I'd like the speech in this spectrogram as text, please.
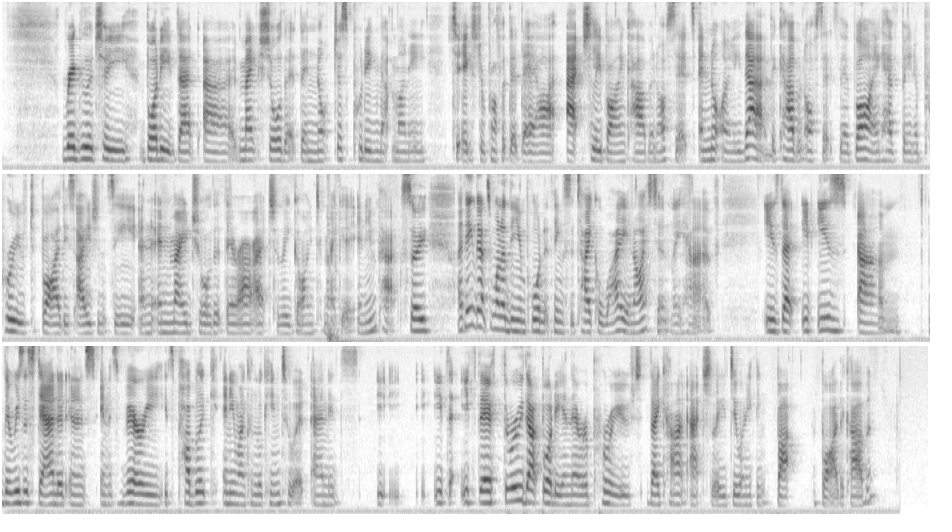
regulatory body that uh, makes sure that they're not just putting that money to extra profit, that they are actually buying carbon offsets. And not only that, the carbon offsets they're buying have been approved by this agency and, and made sure that they are actually going to make an impact. So I think that's one of the important things to take away, and I certainly have, is that it is. Um, there is a standard and it's and it's very it's public anyone can look into it and it's it, it's if they're through that body and they're approved, they can't actually do anything but buy the carbon.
